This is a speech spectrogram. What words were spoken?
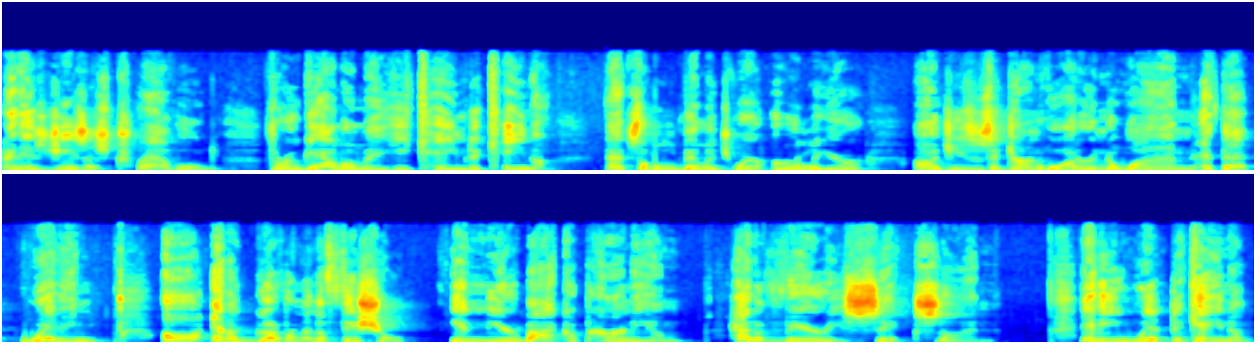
And as Jesus traveled through Galilee, he came to Cana. That's the little village where earlier uh, Jesus had turned water into wine at that wedding. Uh, and a government official in nearby Capernaum had a very sick son. And he went to Cana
